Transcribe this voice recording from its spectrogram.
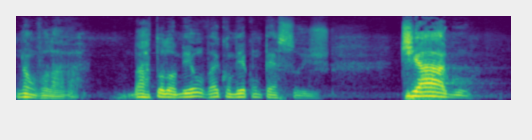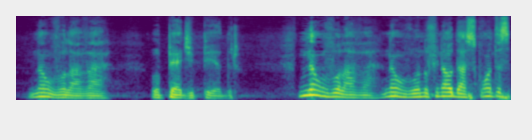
não vou lavar. Bartolomeu vai comer com o pé sujo. Tiago, não vou lavar o pé de Pedro. Não vou lavar, não vou. No final das contas,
